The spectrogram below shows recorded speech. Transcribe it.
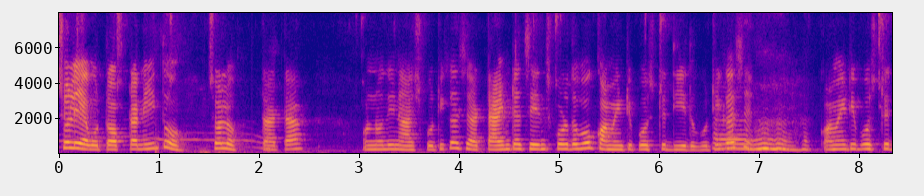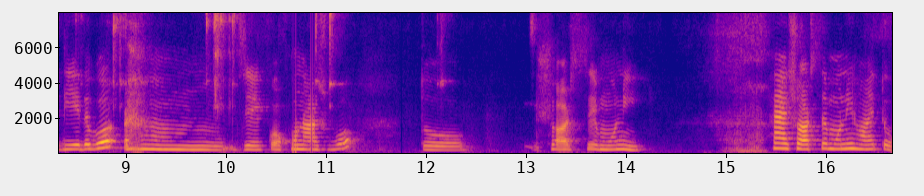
চলে যাব টপটা নেই তো। চলো টাটা। অন্যদিন আসব ঠিক আছে? আর টাইমটা চেঞ্জ করে দেবো কমিউনিটি পোস্টে দিয়ে দেবো ঠিক আছে? কমিউনিটি পোস্টে দিয়ে দেবো যে কখন আসব। তো শর্টসে মনি হ্যাঁ শর্টসে মনি হয় তো।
